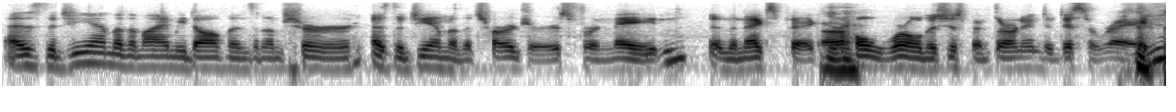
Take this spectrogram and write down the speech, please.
as the GM of the Miami Dolphins, and I'm sure as the GM of the Chargers for Nate in the next pick, our uh-huh. whole world has just been thrown into disarray.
